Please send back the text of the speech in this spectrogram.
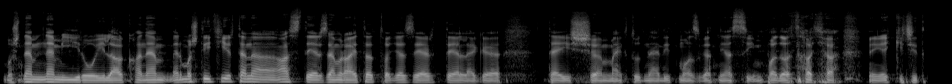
most nem, nem íróilag, hanem, mert most így hirtelen azt érzem rajtad, hogy azért tényleg te is meg tudnád itt mozgatni a színpadot, hogyha még egy kicsit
